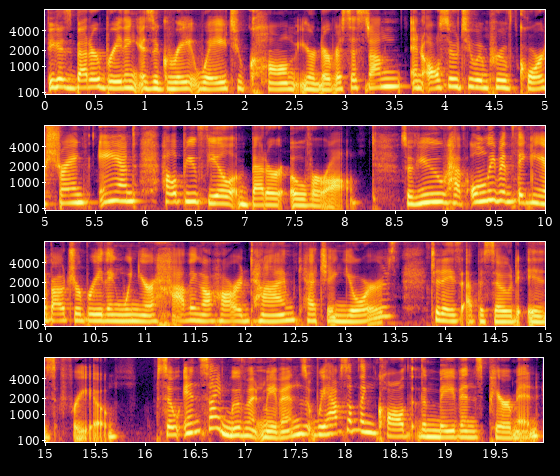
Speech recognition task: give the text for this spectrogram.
because better breathing is a great way to calm your nervous system and also to improve core strength and help you feel better overall. So if you have only been thinking about your breathing when you're having a hard time catching yours, today's episode is for you. So, inside Movement Mavens, we have something called the Mavens Pyramid,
